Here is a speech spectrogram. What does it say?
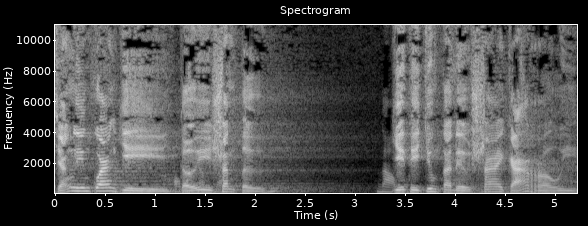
Chẳng liên quan gì tới sanh tử. Vậy thì chúng ta đều sai cả rồi.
